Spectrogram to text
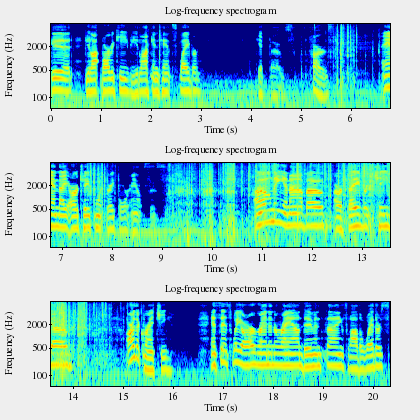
Good. If you like barbecue, if you like intense flavor, get those. Herr's. And they are 2.34 ounces. Omi and I both, our favorite Cheeto are the crunchy. And since we are running around doing things while the weather's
